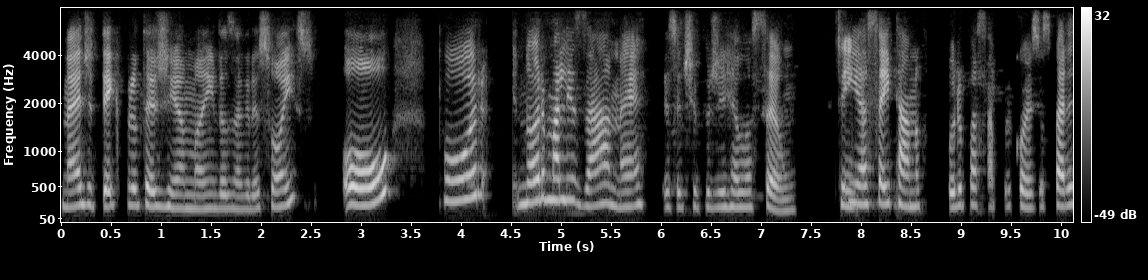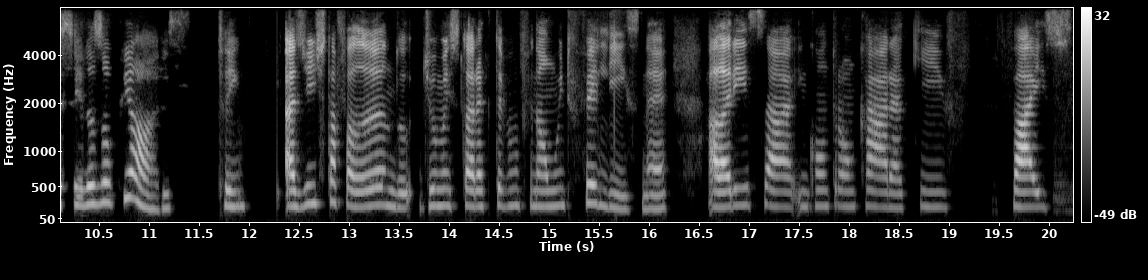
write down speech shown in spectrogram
né, de ter que proteger a mãe das agressões, ou por normalizar, né, esse tipo de relação e sim. aceitar no futuro passar por coisas parecidas ou piores. Sim. A gente está falando de uma história que teve um final muito feliz, né? A Larissa encontrou um cara que faz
